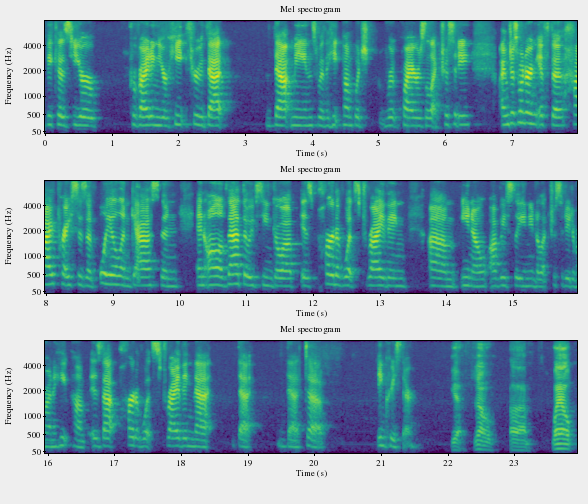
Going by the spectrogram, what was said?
because you're providing your heat through that that means with a heat pump which requires electricity i'm just wondering if the high prices of oil and gas and and all of that that we've seen go up is part of what's driving um, you know obviously you need electricity to run a heat pump is that part of what's driving that that that uh, increase there. Yeah. No. Um, well,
